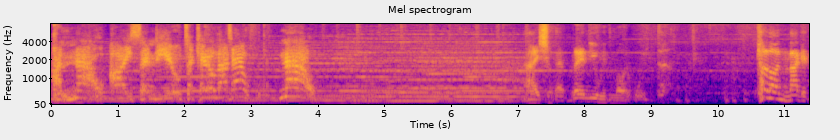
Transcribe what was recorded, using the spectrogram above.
And now I send you to kill that elf! Now! I should have bred you with more wood. Come on, maggot.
